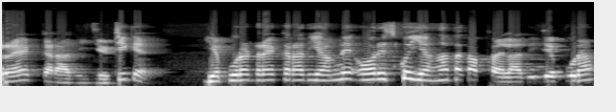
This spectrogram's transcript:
ड्रैग करा दीजिए। ठीक है? ये पूरा ड्रैग करा दिया हमने और इसको यहाँ तक आप फैला दीजिए पूरा,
